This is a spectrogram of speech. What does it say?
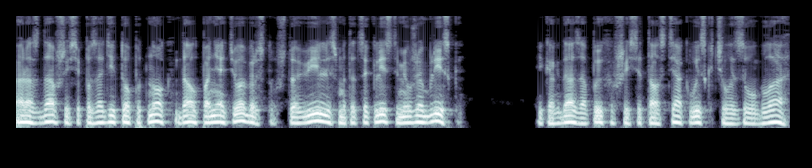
а раздавшийся позади топот ног дал понять Оберсту, что Вилли с мотоциклистами уже близко. И когда запыхавшийся толстяк выскочил из-за угла,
